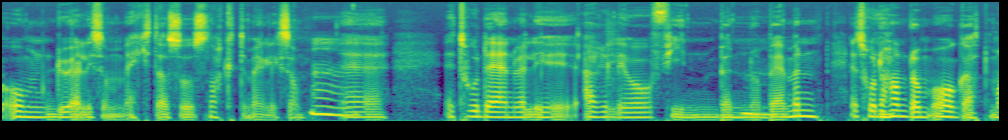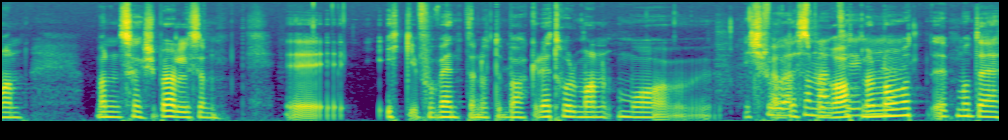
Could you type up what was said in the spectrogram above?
om du er liksom ekte, så snakk til meg, liksom. Mm. Eh, jeg tror det er en veldig ærlig og fin bønn å Mm. be. Men jeg tror det handler om òg at man, man skal ikke bare liksom eh, ikke forvente noe tilbake. Det tror du man må Ikke Tro være at er desperat, til, men man må eh, på en måte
